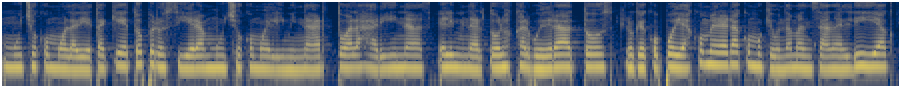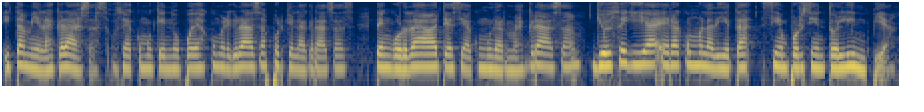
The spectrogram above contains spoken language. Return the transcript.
mucho como la dieta keto, pero sí era mucho como eliminar todas las harinas, eliminar todos los carbohidratos. Lo que podías comer era como que una manzana al día y también las grasas. O sea, como que no podías comer grasas porque las grasas te engordaba, te hacía acumular más grasa. Yo seguía, era como la dieta 100% limpia.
